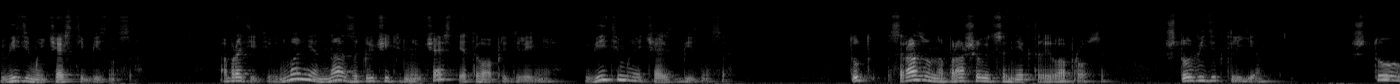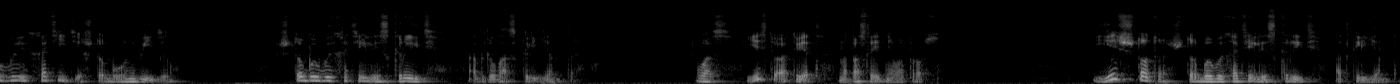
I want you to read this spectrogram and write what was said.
видимой части бизнеса. Обратите внимание на заключительную часть этого определения – видимая часть бизнеса. Тут сразу напрашиваются некоторые вопросы. Что видит клиент? Что вы хотите, чтобы он видел? Что бы вы хотели скрыть от глаз клиента? У вас есть ответ на последний вопрос? Есть что-то, что бы вы хотели скрыть от клиента?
